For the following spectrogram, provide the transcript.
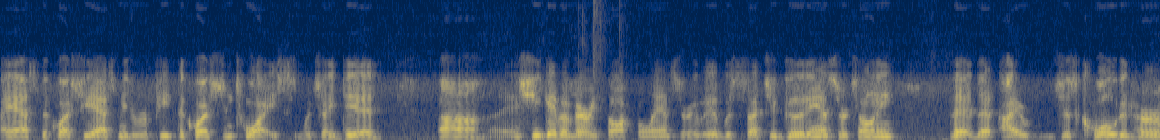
I asked the question. She asked me to repeat the question twice, which I did. Uh, and she gave a very thoughtful answer. It, it was such a good answer, Tony, that that I just quoted her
